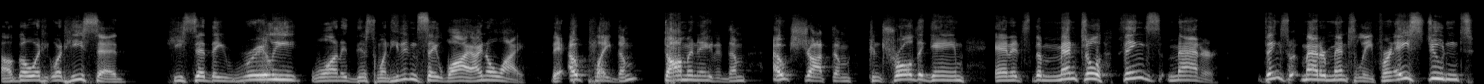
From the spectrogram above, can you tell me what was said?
I'll go with what he said. He said they really wanted this one. He didn't say why. I know why. They outplayed them, dominated them, outshot them, controlled the game, and it's the mental things matter. Things matter mentally. For an A student,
